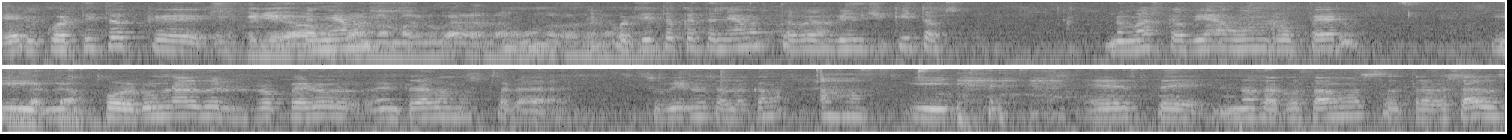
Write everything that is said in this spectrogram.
El cuartito que, Porque que llegábamos a teníamos, la madrugada, a la una, dos de el la cuartito que teníamos estaba bien chiquito. Nomás cabía un ropero y, por un lado del ropero entrábamos para subirnos a la cama Ajá. y este nos acostábamos atravesados,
